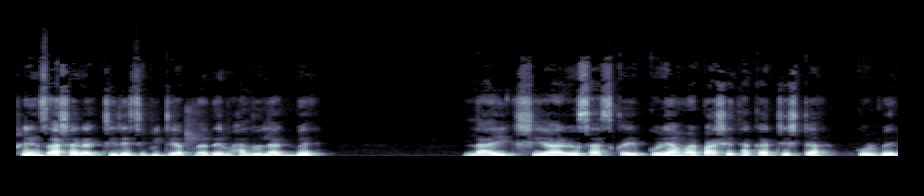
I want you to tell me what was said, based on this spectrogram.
ফ্রেন্ডস, আশা রাখছি রেসিপিটি আপনাদের ভালো লাগবে। লাইক শেয়ার ও সাবস্ক্রাইব করে আমার পাশে থাকার চেষ্টা করবেন।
